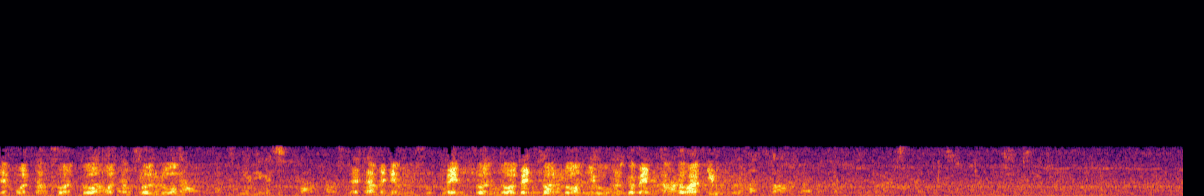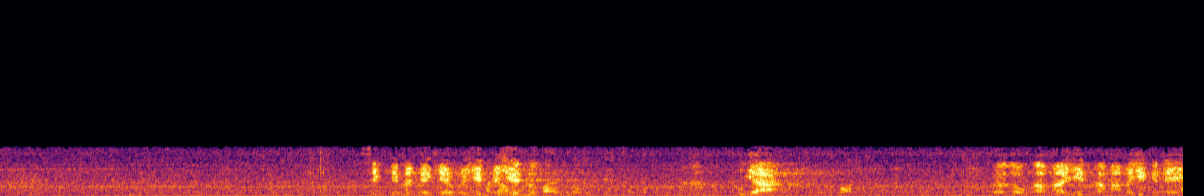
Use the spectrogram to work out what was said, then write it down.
จะหมดทั้งส่วนตัวหมดทั้งส่วนรวม แต่ถ้ามันยังเป็นส่วนตัวเป็นส่วนรวมอยู่ มันก็เป็นสังสารวัฏอยู่สิ่งที่มันไม่เกี่ยวกับยึดไม่ยึดหรอกทุกอย่าง ก็หลงเอามายึดเอามาไม่ยึดกันเอง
